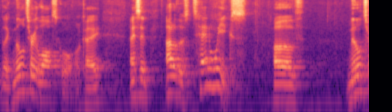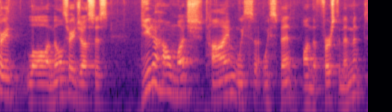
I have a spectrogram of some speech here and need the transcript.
like military law school, okay? And I said, out of those 10 weeks of military law and military justice, do you know how much time we, we spent on the First Amendment?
